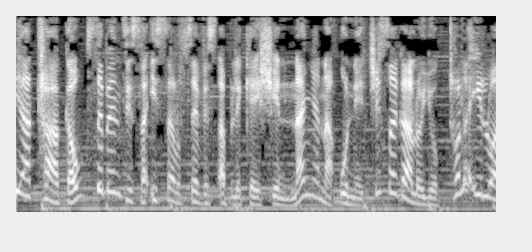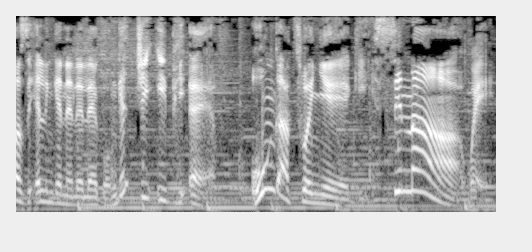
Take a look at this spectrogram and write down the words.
uyatlhaga ukusebenzisa i-self-service application nanyana unetshisakalo yokuthola ilwazi elingeneleleko nge-gepf ungathwenyeki sinawe.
